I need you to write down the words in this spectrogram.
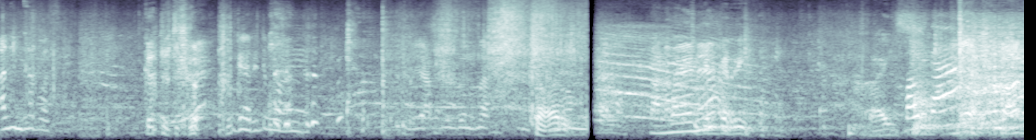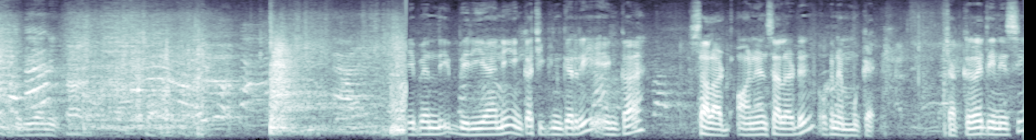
అది ఇందులో పోసి గరిట బాగుంది చారు చికెన్ కర్రీ. రైస్ బిర్యానీ. అయిపోయింది బిర్యానీ ఇంకా చికెన్ కర్రీ ఇంకా సలాడ్ ఆనియన్ సలాడ్ ఒక నిమ్మకాయ. చక్కగా తినేసి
